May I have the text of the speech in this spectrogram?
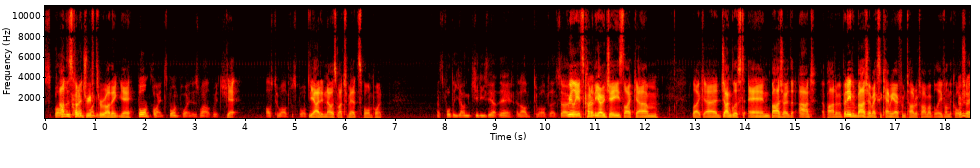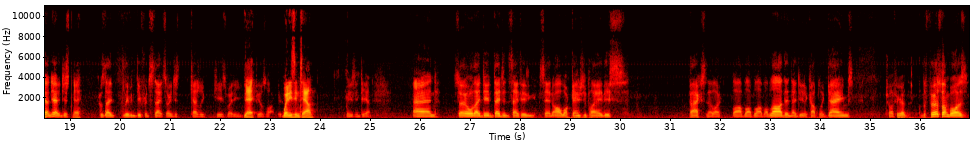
Spawn, Others kind of drift Point- through, I think. Yeah, Spawn Point, Spawn Point as well, which yeah, I was too old for Spawn. Point. yeah. I didn't know as much about Spawn Point. That's for the young kiddies out there, and I'm too old for that. So Really, it's kind of the OGs like um, like uh, Junglist and Bajo that aren't a part of it. But even Bajo makes a cameo from time to time, I believe, on the call show yeah, just Yeah. because they live in different states, so he just casually hears when he Yeah. feels like when he's in town. when he's in town. And so all they did, they did the same thing. Said, "Oh, what games do you play this PAX?" And they're like, "Blah blah blah blah blah." Then they did a couple of games. Trying to figure out. The first one was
